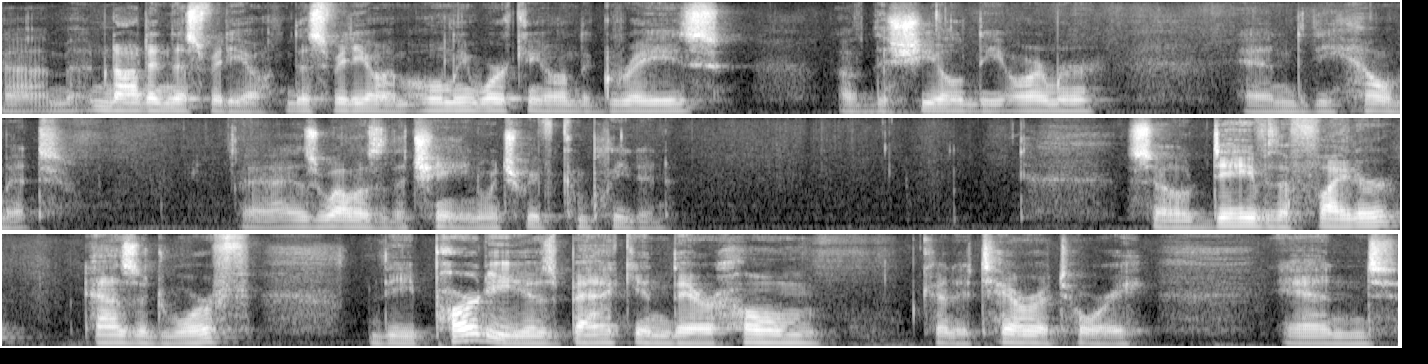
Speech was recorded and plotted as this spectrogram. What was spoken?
Um, not in this video. This video I'm only working on the grays of the shield, the armor, and the helmet, uh, as well as the chain, which we've completed. So Dave the Fighter as a dwarf the party is back in their home kind of territory, and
